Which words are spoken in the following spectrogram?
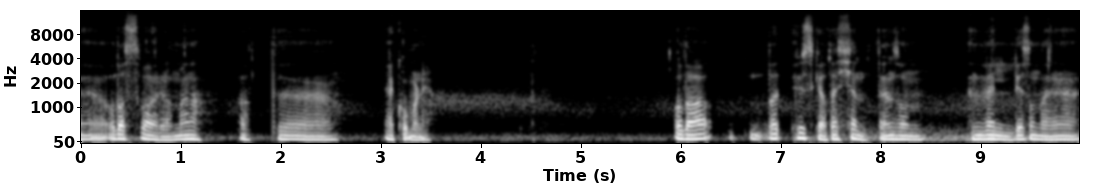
eh, og da svarer han meg da, at eh, jeg kommer ned. Og da, da, husker jeg at jeg kjente en sånn en veldig sånn der,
